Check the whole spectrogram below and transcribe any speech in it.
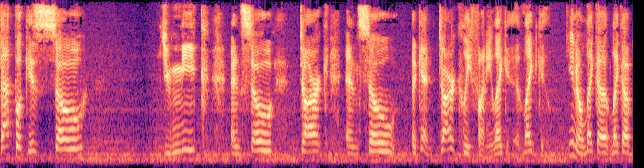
that book is so unique and so dark and so again darkly funny, like like you know, like a like a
